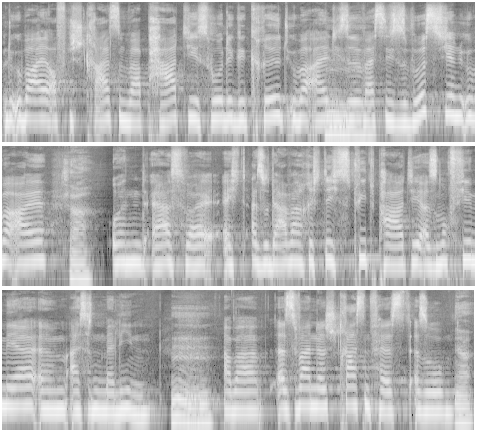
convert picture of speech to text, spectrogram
Und überall auf den Straßen war Party, es wurde gegrillt, überall mhm. diese, weißt du, diese Würstchen überall. Klar. Und ja, es war echt, also da war richtig Street Party, also noch viel mehr ähm, als in Berlin. Mhm. Aber es war ein Straßenfest, also. Ja.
